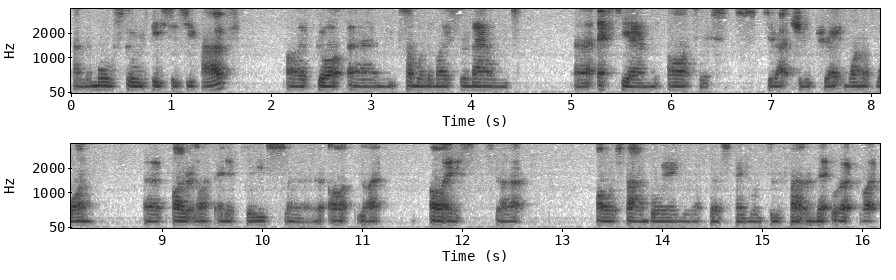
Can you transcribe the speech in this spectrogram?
And the more story pieces you have, I've got um, some of the most renowned uh, FTM artists to actually create one of one uh, Pirate Life NFTs, uh, art, like artists that I was fanboying when I first came onto the Fantom Network, like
